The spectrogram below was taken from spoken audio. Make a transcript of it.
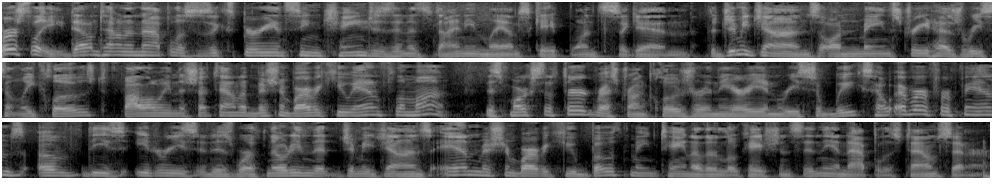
Firstly, downtown Annapolis is experiencing changes in its dining landscape once again. The Jimmy John's on Main Street has recently closed following the shutdown of Mission Barbecue and Flamant. This marks the third restaurant closure in the area in recent weeks. However, for fans of these eateries, it is worth noting that Jimmy John's and Mission Barbecue both maintain other locations in the Annapolis town center.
